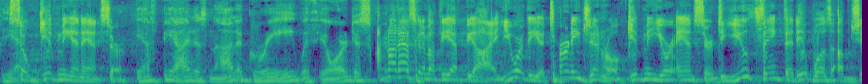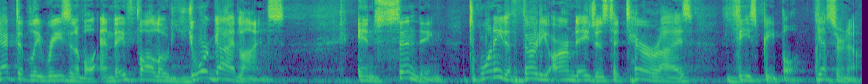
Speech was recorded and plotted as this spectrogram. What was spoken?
Yeah. So give me an answer. The FBI does not agree with your I'm not asking about the FBI. You are the Attorney General. Give me your answer. Do you think that it was objectively reasonable and they followed your guidelines in sending 20 to 30 armed agents to terrorize these people? Yes or no?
